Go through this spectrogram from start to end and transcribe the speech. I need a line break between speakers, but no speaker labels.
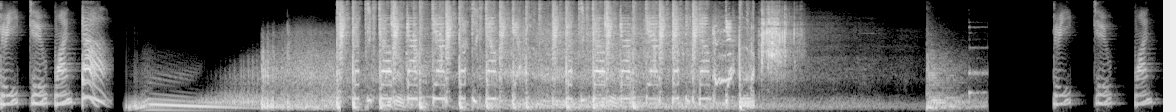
Three, two, one, go! Three, two, one.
